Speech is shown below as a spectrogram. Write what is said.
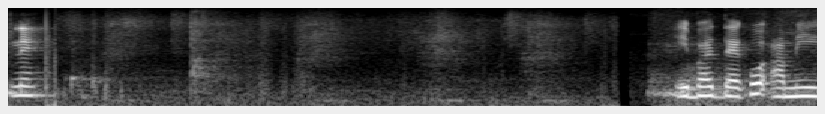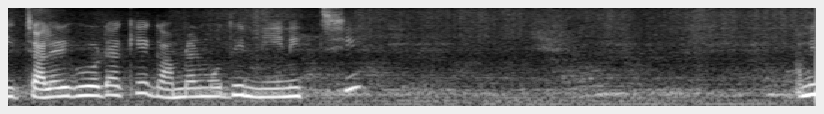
নে। এবার দেখো আমি চালের গুঁড়োটাকে গামলার মধ্যে নিয়ে নিচ্ছি। আমি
